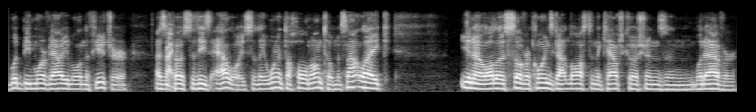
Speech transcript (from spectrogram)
would be more valuable in the future as Right. opposed to these alloys, so they wanted to hold on to them. It's not like you know all those silver coins got lost in the couch cushions and whatever.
